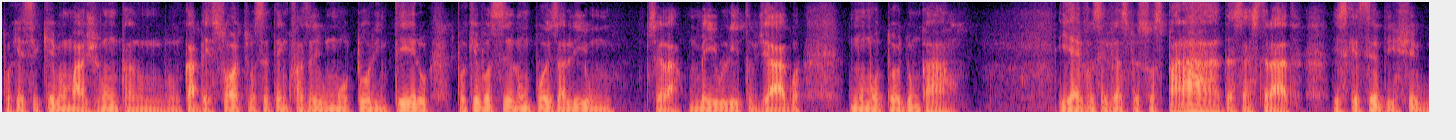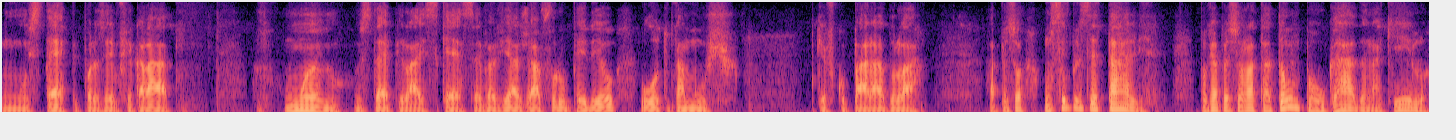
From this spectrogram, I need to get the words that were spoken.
porque se queima uma junta, um, um cabeçote, você tem que fazer um motor inteiro, porque você não pôs ali um, sei lá, um meio litro de água no motor de um carro. E aí você vê as pessoas paradas na estrada. Esqueceu de encher um step, por exemplo, fica lá um ano o step lá, esquece. Aí vai viajar, fura o pneu, o outro tá murcho, porque ficou parado lá. A pessoa, um simples detalhe, porque a pessoa ela tá tão empolgada naquilo,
